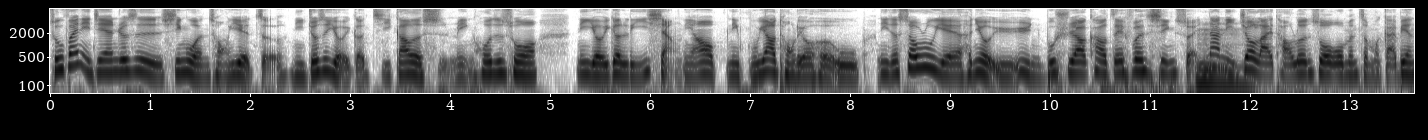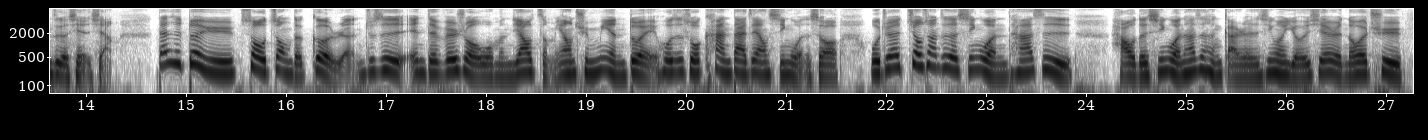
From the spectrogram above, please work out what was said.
除非你今天就是新闻从业者，你就是有一个极高的使命，或者说你有一个理想，你要你不要同流合污，你的收入也很有余裕，你不需要靠这份薪水，嗯、那你就来讨论说我们怎么改变这个现象。但是对于受众的个人，就是 individual，我们要怎么样去面对，或者说看待这样新闻的时候，我觉得就算这个新闻它是。好的新闻，它是很感人的新闻。有一些人都会去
